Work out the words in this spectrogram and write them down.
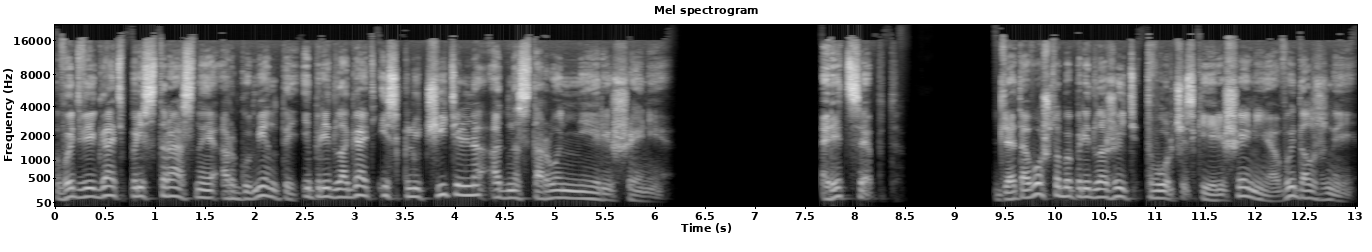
выдвигать пристрастные аргументы и предлагать исключительно односторонние решения. Рецепт. Для того, чтобы предложить творческие решения, вы должны,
